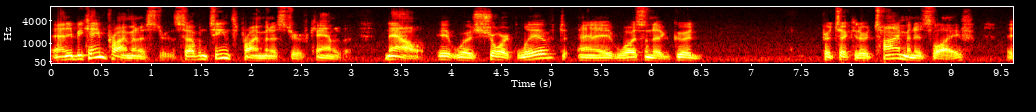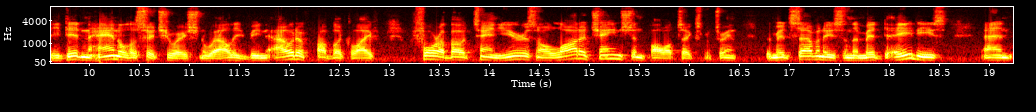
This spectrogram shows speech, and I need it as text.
And he became prime minister, the 17th prime minister of Canada. Now, it was short lived and it wasn't a good particular time in his life. He didn't handle the situation well. He'd been out of public life for about 10 years, and a lot had changed in politics between the mid 70s and the mid 80s, and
